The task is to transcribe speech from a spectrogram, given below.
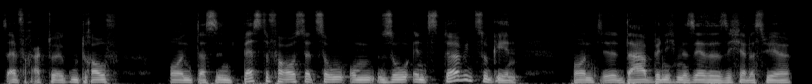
ist einfach aktuell gut drauf. Und das sind beste Voraussetzungen, um so ins Derby zu gehen. Und äh, da bin ich mir sehr, sehr sicher, dass wir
